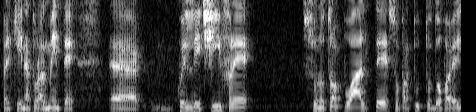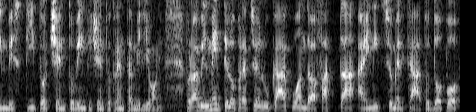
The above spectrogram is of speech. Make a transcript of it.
perché naturalmente eh, quelle cifre sono troppo alte soprattutto dopo aver investito 120-130 milioni. Probabilmente l'operazione Lukaku andava fatta a inizio mercato, dopo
